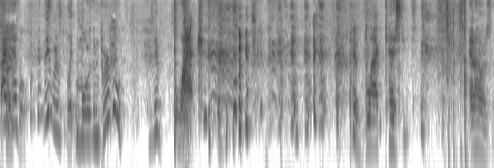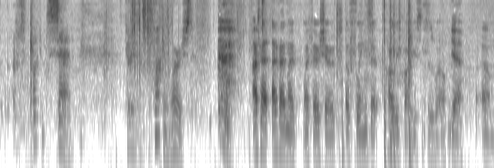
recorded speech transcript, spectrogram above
I had, they were like more than purple. They're black. I had black testes. And I was, I was fucking sad. It was the fucking worst. I've had I've had my, my fair share of, of flings at Harley's parties as well. Yeah. Um,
